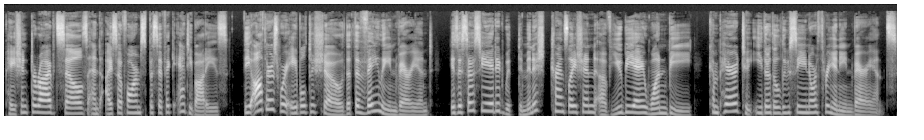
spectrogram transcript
patient derived cells, and isoform specific antibodies, the authors were able to show that the valine variant is associated with diminished translation of UBA1B compared to either the leucine or threonine variants,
